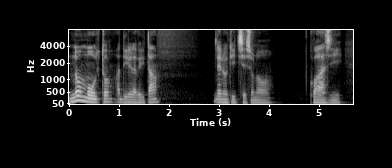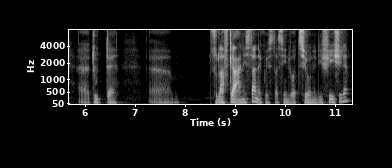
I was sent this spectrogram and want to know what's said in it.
Non molto, a dire la verità. Le notizie sono quasi eh, tutte eh, sull'Afghanistan e questa situazione difficile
